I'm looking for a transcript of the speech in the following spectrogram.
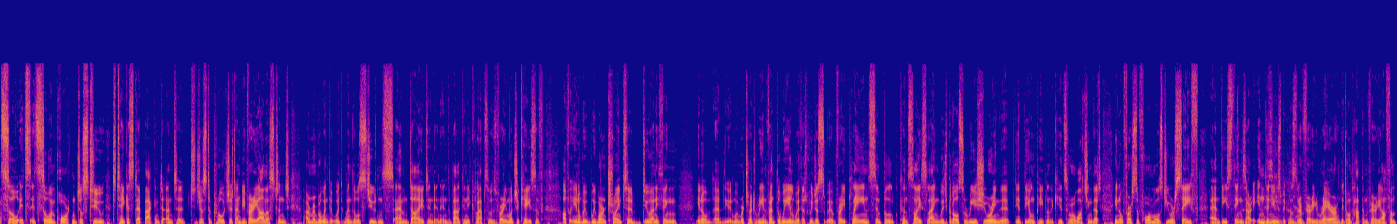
So it's it's so important just to to take a step back and to, and to, to just approach it and be very honest. And I remember when the, when those students um, died in, in, in the balcony collapse, it was very much a case of of you know we, we weren't trying to do anything. You know, uh, we weren't trying to reinvent the wheel with it. We just very plain, simple, concise language, but also reassuring the, the, young people and the kids who are watching that you know first and foremost you are safe and these things are in the news because they're very rare. They don't happen very often.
